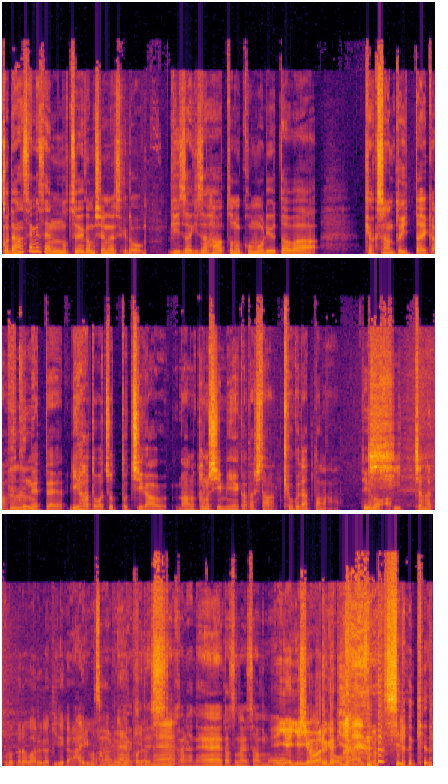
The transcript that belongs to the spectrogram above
これ男性目線の強いかもしれないですけど「ギザギザハートの子守歌」はお客さんと一体感含めて、リハとはちょっと違うあの楽しい見え方した曲だったなっていうのは。ちっちゃな頃から悪ガキでから入りますもんね悪ガキでしたからね達成さんもいやいやいや悪ガキじゃないですよ。知らんけど。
